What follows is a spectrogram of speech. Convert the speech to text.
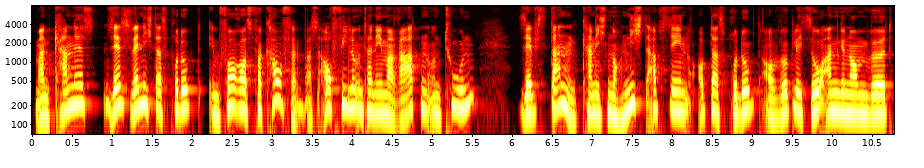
man kann es, selbst wenn ich das Produkt im Voraus verkaufe, was auch viele Unternehmer raten und tun, selbst dann kann ich noch nicht absehen, ob das Produkt auch wirklich so angenommen wird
